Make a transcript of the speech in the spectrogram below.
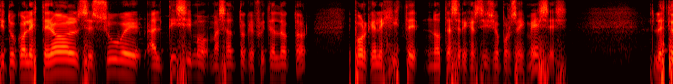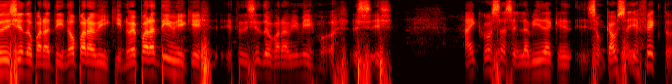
Si tu colesterol se sube altísimo, más alto que fuiste al doctor, porque elegiste no te hacer ejercicio por seis meses. Le estoy diciendo para ti, no para Vicky. No es para ti, Vicky. Estoy diciendo para mí mismo. Sí. Hay cosas en la vida que son causa y efecto,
